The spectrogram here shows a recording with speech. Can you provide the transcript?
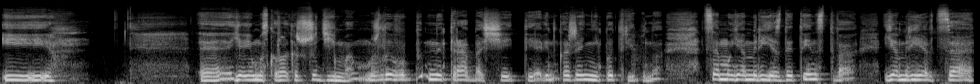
і я йому сказала, кажу, що Діма, можливо, не треба ще йти. А він каже, ні, потрібно. Це моя мрія з дитинства. Я мріяв це,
